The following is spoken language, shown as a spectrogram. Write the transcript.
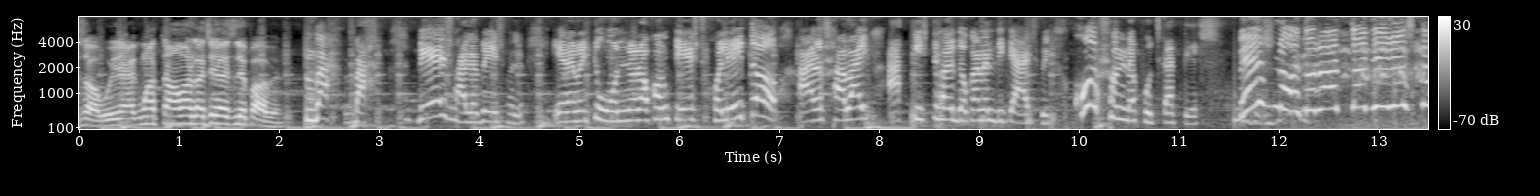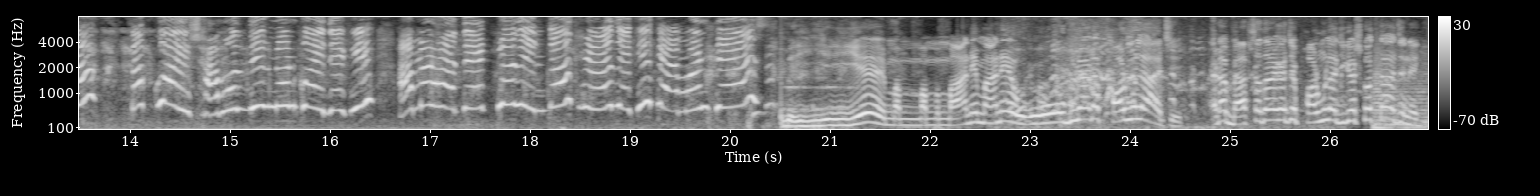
সব ওই একমাত্র আমার কাছে আসলে পাবেন। বাহ বাহ। বেশ ভালো বেশ ভালো। এরকম একটু অন্যরকম টেস্ট হলেই তো আরও সবাই আকৃষ্ট হয়ে দোকানের দিকে আসবে। খুব সুন্দর ফুচকার টেস্ট বেশ নতুনত্ব জিনিসটা। তো কই সামুদ্রিক নুন কই দেখি? আমার হাতে একটু দিন তো খেয়ে দেখি কেমন টেস্ট ইয়ে মানে মানে ওগুলো একটা ফর্মুলা আছে। একটা ব্যবসাদারের কাছে ফর্মুলা জিজ্ঞেস করতে আছে নাকি?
